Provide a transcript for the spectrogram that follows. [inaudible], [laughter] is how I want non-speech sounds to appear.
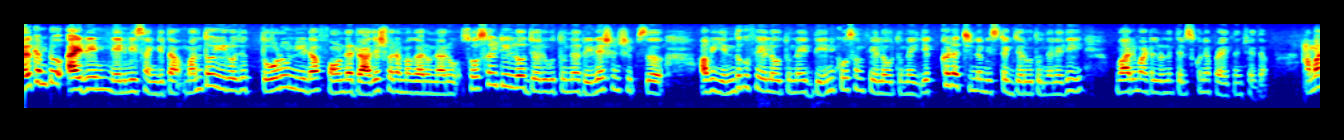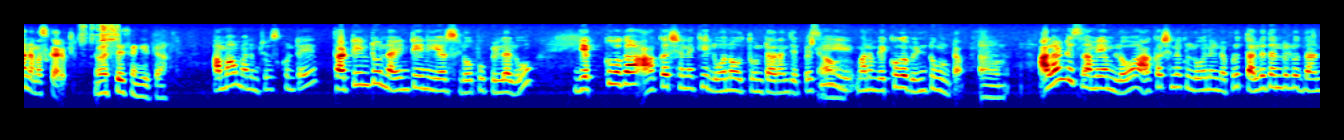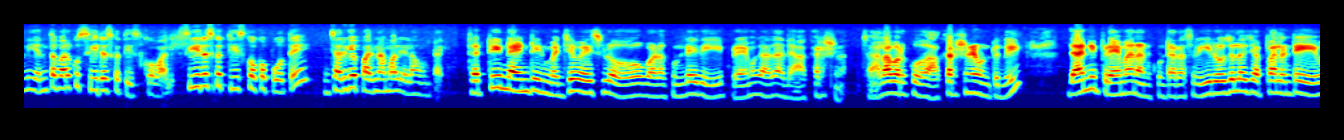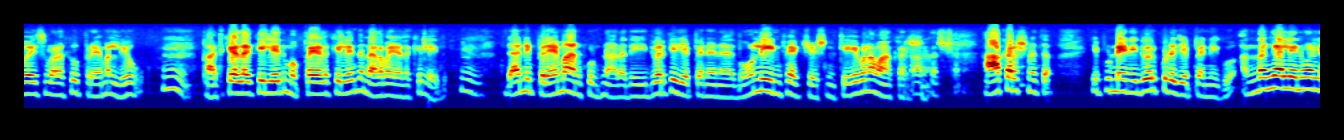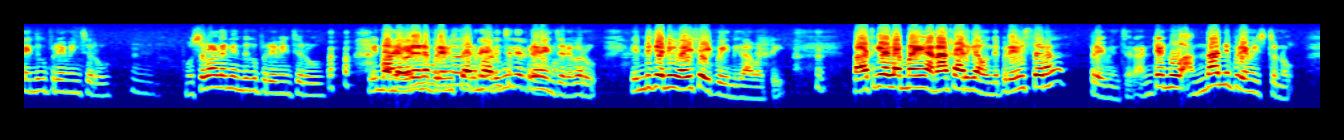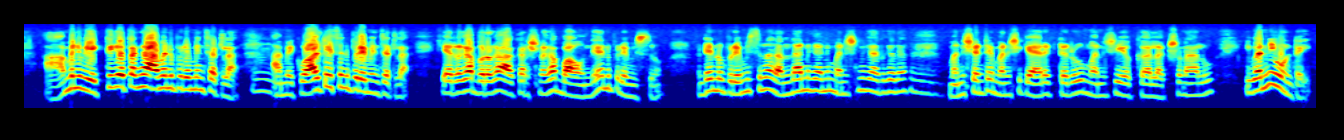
Welcome to I dream నేను మీ సంగీత. మనతో ఈరోజు తోడు నీడ ఫౌండర్ రాజేశ్వరమ్మ గారు ఉన్నారు. సొసైటీలో జరుగుతున్న రిలేషన్షిప్స్ అవి ఎందుకు ఫెయిల్ అవుతున్నాయి దేనికోసం ఫెయిల్ అవుతున్నాయి ఎక్కడ చిన్న మిస్టేక్ జరుగుతుంది అనేది వారి మాటల్లోనే తెలుసుకునే ప్రయత్నం చేద్దాం. అమ్మ నమస్కారం. నమస్తే సంగీత. అమ్మ మనం చూసుకుంటే థర్టీన్ టు నైన్టీన్ ఇయర్స్ లోపు పిల్లలు ఎక్కువగా ఆకర్షణకి లోన్ అవుతుంటారని చెప్పేసి మనం ఎక్కువగా వింటూ ఉంటాం. అలాంటి సమయంలో ఆకర్షణకు లోనైనప్పుడు తల్లిదండ్రులు దాన్ని ఎంతవరకు సీరియస్గా తీసుకోవాలి? సీరియస్గా తీసుకోకపోతే జరిగే పరిణామాలు ఎలా ఉంటాయి? థర్టీన్ నైన్టీన్ మధ్య వయసులో వాళ్ళకు ఉండేది ప్రేమ కాదు అది ఆకర్షణ. చాలా వరకు ఆకర్షణే ఉంటుంది. దాన్ని ప్రేమ అని అనుకుంటారు. అసలు ఈ రోజుల్లో చెప్పాలంటే ఏ వయసు వాళ్ళకు ప్రేమ లేవు. పాతికేళ్ళకి లేదు ముప్పై ఏళ్ళకి లేదు నలభై ఏళ్ళకి లేదు. దాన్ని ప్రేమ అనుకుంటున్నారు. అది ఇదివరకే చెప్పాను నేను. అది ఓన్లీ ఇన్ఫాక్చుయేషన్ కేవలం ఆకర్షణ. ఆకర్షణ. ఆకర్షణతో ఇప్పుడు నేను ఇదివరకు కూడా చెప్పాను నీకు. అందంగా లేని వాళ్ళని ఎందుకు ప్రేమించరు. ముసలాళ్ళని ఎందుకు ప్రేమించరు? [laughs] నన్ను ఎవరైనా ప్రేమిస్తారో అడుగు ప్రేమించరు ఎవరు? ఎందుకని? వయసు అయిపోయింది కాబట్టి. [laughs] పాతికేళ్ళ అమ్మాయి అనాకారిగా ఉంది. ప్రేమిస్తారా? ప్రేమించరు. అంటే నువ్వు అందాన్ని ప్రేమిస్తున్నావు. ఆమెను వ్యక్తిగతంగా ఆమెను ప్రేమించట్లా. ఆమె క్వాలిటీస్ని ప్రేమించట్లా. ఎర్రగా బుర్రగా ఆకర్షణగా బాగుంది అని ప్రేమిస్తున్నావు అంటే నువ్వు ప్రేమిస్తున్నది అందాన్ని కానీ మనిషిని కాదు కదా. మనిషి అంటే మనిషి క్యారెక్టరు మనిషి యొక్క లక్షణాలు ఇవన్నీ ఉంటాయి.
